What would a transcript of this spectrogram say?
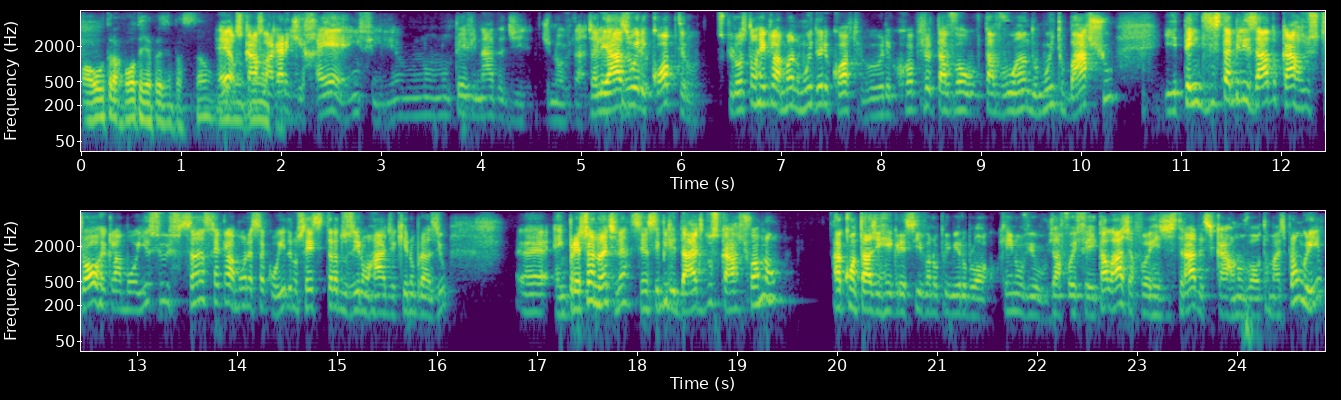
Uma outra volta de apresentação. É, os carros largarem de ré, enfim, não, não teve nada de, de, novidade. Aliás, o helicóptero, os pilotos estão reclamando muito do helicóptero. O helicóptero está vo, tá voando muito baixo e tem desestabilizado o carro. O Stroll reclamou isso e o Sans reclamou nessa corrida. Não sei se traduziram rádio aqui no Brasil é, é impressionante, né? Sensibilidade dos carros de Fórmula 1. A contagem regressiva no primeiro bloco, quem não viu, já foi feita lá, já foi registrada. Esse carro não volta mais para a Hungria,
